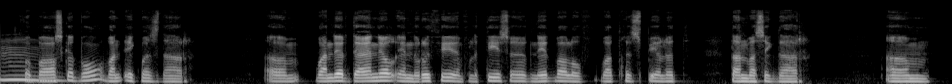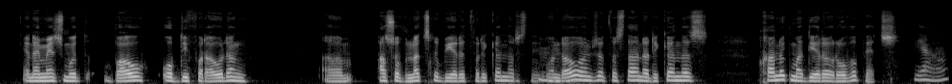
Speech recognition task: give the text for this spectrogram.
mm. vir basketbal want ek was daar. Ehm um, wanneer Daniel en Ruthie en Fletise netbal of wat gespeel het, dan was ek daar. Ehm um, en 'n mens moet bou op die verhouding ehm um, asof niks gebeur het vir die kinders nie. Mm. Onthou ons moet verstaan dat die kinders gaan ook maar deur 'n rowwe patch. Ja.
